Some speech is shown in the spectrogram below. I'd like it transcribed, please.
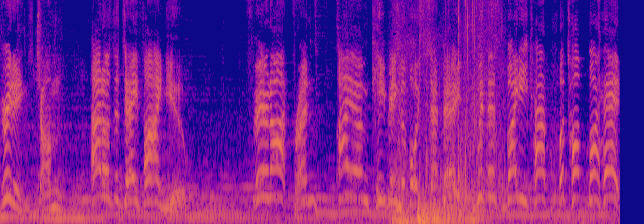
Greetings, chum. How does the day find you? Fear not, friend. I am keeping the voices at bay with this mighty cap atop my head.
